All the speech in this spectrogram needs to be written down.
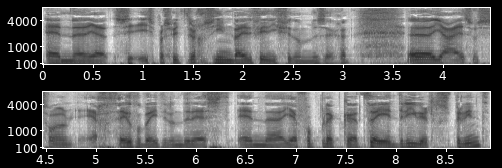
En ja, ze is pas weer teruggezien bij de finish, dan we zeggen. Ja, ze was gewoon echt heel veel beter dan de rest. En eh, ja, voor plek 2 en 3 werd gesprint.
